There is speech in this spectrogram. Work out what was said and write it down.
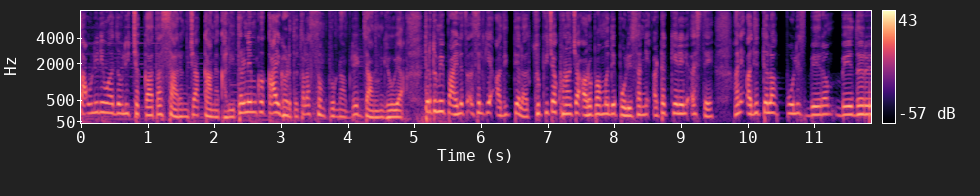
सावलीने वाजवली चक्का आता सारंगच्या कानाखाली. तर नेमकं काय घडतं? चला संपूर्ण अपडेट जाणून घेऊया. तर तुम्ही पाहिलंच असेल की आदित्यला चुकीच्या खुनाच्या आरोपामध्ये पोलिसांनी अटक केलेली असते आणि आदित्यला पोलीस बेरम बेदर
